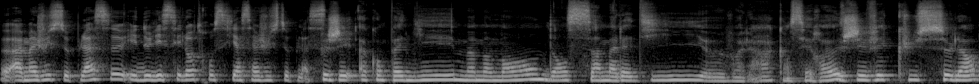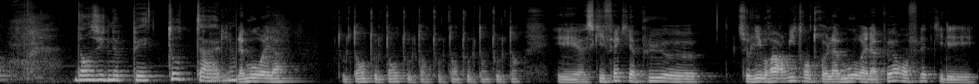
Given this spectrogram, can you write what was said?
à ma juste place et de laisser l'autre aussi à sa juste place. J'ai accompagné ma maman dans sa maladie voilà, cancéreuse. J'ai vécu cela dans une paix totale. L'amour est là, tout le temps, tout le temps, tout le temps, tout le temps, tout le temps, tout le temps. Et ce qui fait qu'il n'y a plus ce libre arbitre entre l'amour et la peur, en fait, il est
